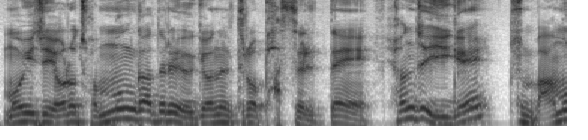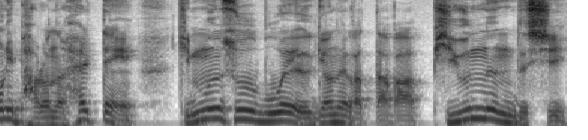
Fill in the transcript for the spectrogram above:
뭐 이제 여러 전문가들의 의견을 들어봤을 때 현재 이게 무슨 마무리 발언을 할 때 김문수 후보의 의견을 갖다가 비웃는 듯이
